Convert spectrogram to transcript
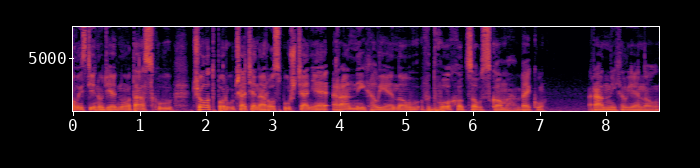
mohli stihnúť jednu otázku. Čo odporúčate na rozpúšťanie ranných hlienov v dôchodcovskom veku? ranných lienov.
